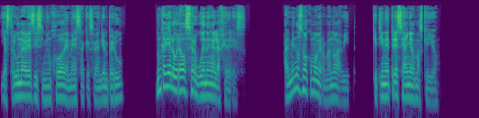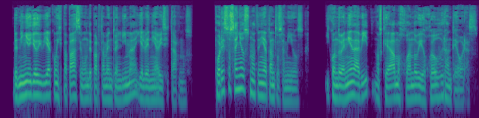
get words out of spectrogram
y hasta alguna vez diseñé un juego de mesa que se vendió en Perú, Nunca había logrado ser bueno en el ajedrez. Al menos no como mi hermano David, que tiene 13 años más que yo. De niño yo vivía con mis papás en un departamento en Lima y él venía a visitarnos. Por esos años no tenía tantos amigos, y cuando venía David nos quedábamos jugando videojuegos durante horas.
